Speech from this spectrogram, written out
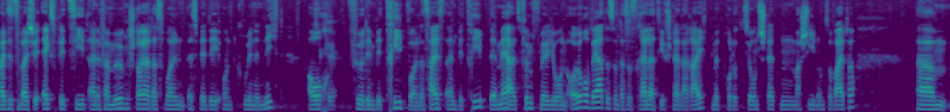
weil sie zum Beispiel explizit eine Vermögensteuer, das wollen SPD und Grüne nicht, auch okay. für den Betrieb wollen. Das heißt, ein Betrieb, der mehr als 5 Millionen Euro wert ist und das ist relativ schnell erreicht mit Produktionsstätten, Maschinen und so weiter, ähm,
